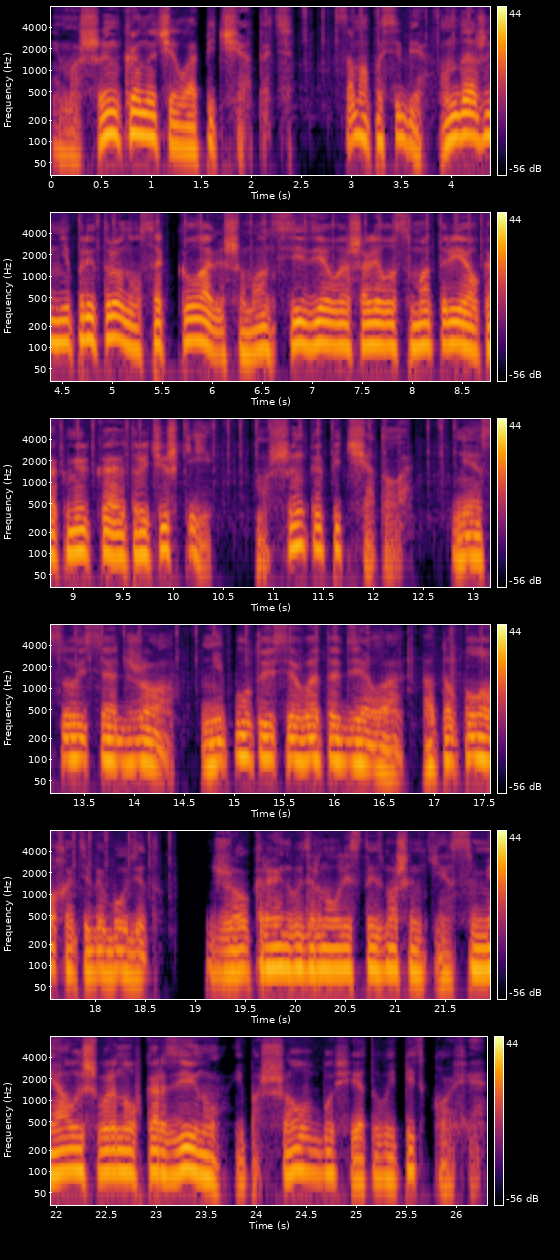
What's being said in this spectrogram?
И машинка начала печатать. Сама по себе. Он даже не притронулся к клавишам. Он сидел и ошалело смотрел, как мелькают рычажки. Машинка печатала. «Не суйся, Джо!» Не путайся в это дело, а то плохо тебе будет». Джо Крейн выдернул листы из машинки, смял и швырнул в корзину и пошел в буфет выпить кофе.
